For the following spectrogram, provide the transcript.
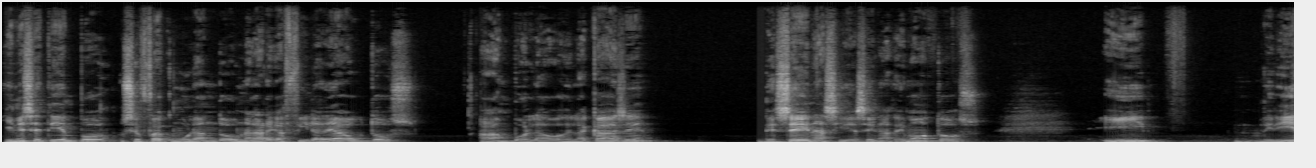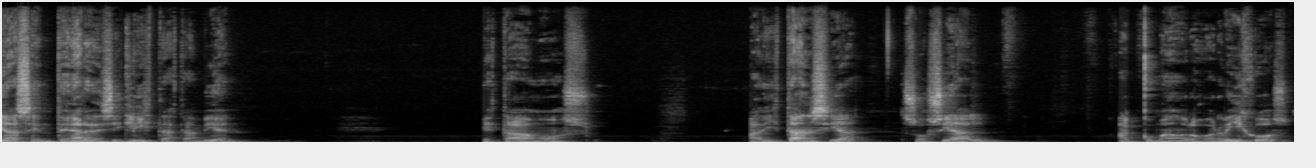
Y en ese tiempo se fue acumulando una larga fila de autos a ambos lados de la calle decenas y decenas de motos y diría centenares de ciclistas también. Estábamos a distancia social, acomodando los barbijos,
